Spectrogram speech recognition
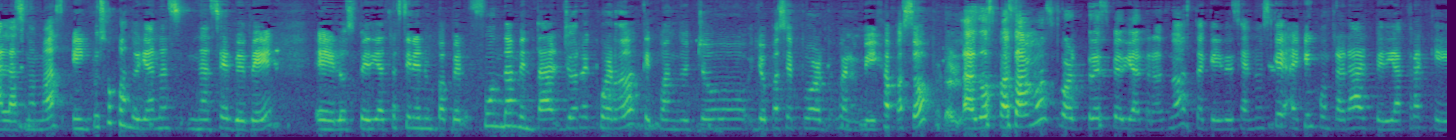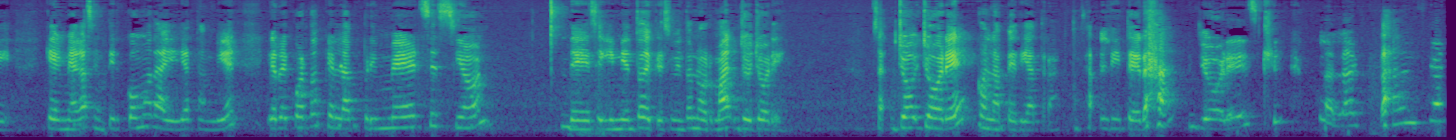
a las mamás. E incluso cuando ya nace el bebé, eh, los pediatras tienen un papel fundamental. Yo recuerdo que cuando yo, yo pasé por, bueno, mi hija pasó, pero las dos pasamos por tres pediatras, ¿no? Hasta que decían, no, es que hay que encontrar al pediatra que que me haga sentir cómoda y ella también. Y recuerdo que la primer sesión de seguimiento de crecimiento normal, yo lloré. O sea, yo lloré con la pediatra. O sea, literal, lloré, es que la lactancia.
